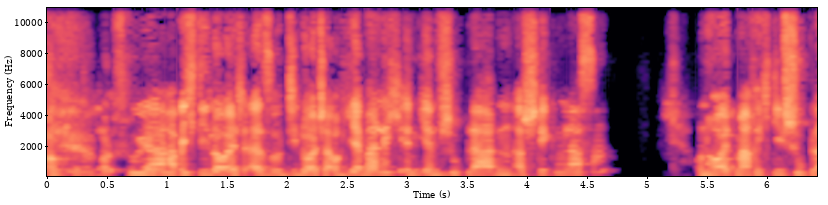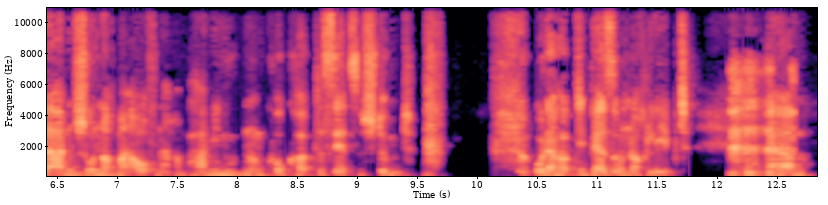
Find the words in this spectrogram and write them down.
Okay. Und früher habe ich die Leute, also die Leute auch jämmerlich in ihren Schubladen ersticken lassen. Und heute mache ich die Schubladen schon nochmal auf nach ein paar Minuten und gucke, ob das jetzt stimmt. Oder ob die Person noch lebt. ähm,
